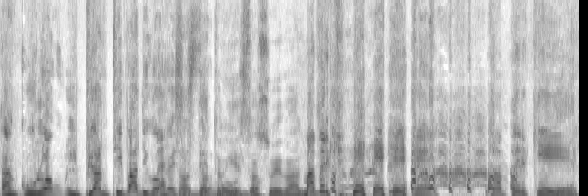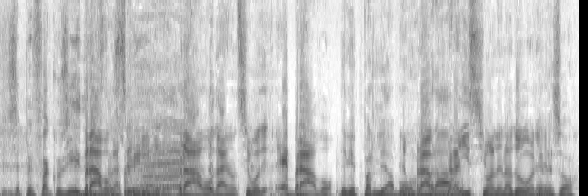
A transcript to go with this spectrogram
Anculo il più antipatico che Ho esiste detto che sto sulle palle. Ma perché? Ma perché? Se per far così È bravo stare sulle Gasperini, palle. bravo, dai, non si può dire. È bravo. di che parliamo È un bra- Bravo. bravissimo allenatore. che ne so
